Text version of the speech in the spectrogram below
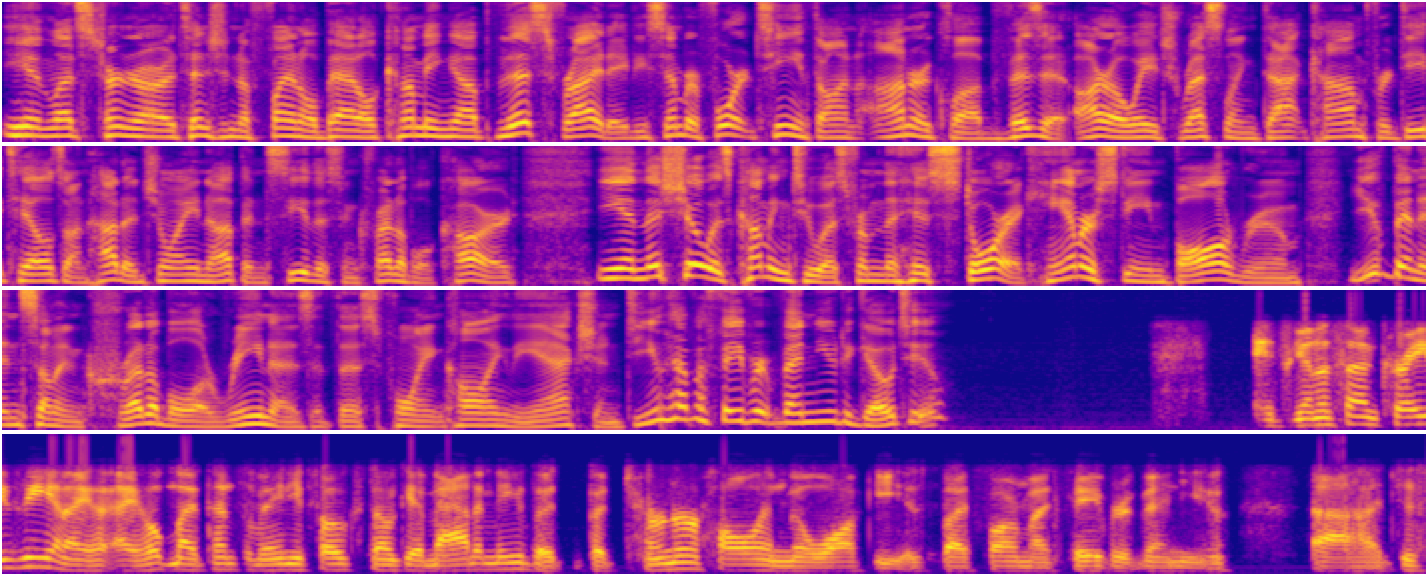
Ian, let's turn our attention to Final Battle coming up this Friday, December 14th on Honor Club. Visit ROHWrestling.com for details on how to join up and see this incredible card. Ian, this show is coming to us from the historic Hammerstein Ballroom. You've been in some incredible arenas at this point calling the action. Do you have a favorite venue to go to? It's going to sound crazy, and I, I hope my Pennsylvania folks don't get mad at me, but, but Turner Hall in Milwaukee is by far my favorite venue. Uh, just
